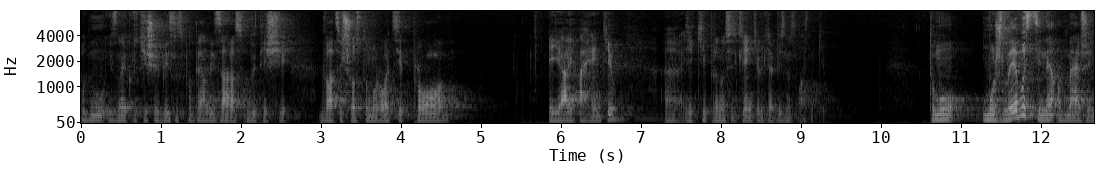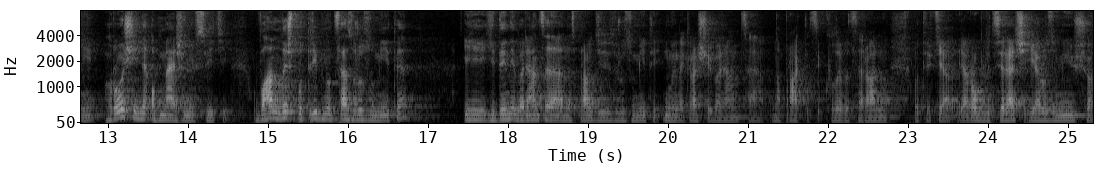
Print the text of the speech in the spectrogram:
одну із найкрутіших бізнес-моделей зараз у 2026 році про AI-агентів, е, які приносять клієнтів для бізнес-власників. Тому можливості не обмежені, гроші не обмежені в світі. Вам лише потрібно це зрозуміти. І єдиний варіант це насправді зрозуміти. Ну і найкращий варіант це на практиці, коли ви це реально. От як я я роблю ці речі, і я розумію, що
